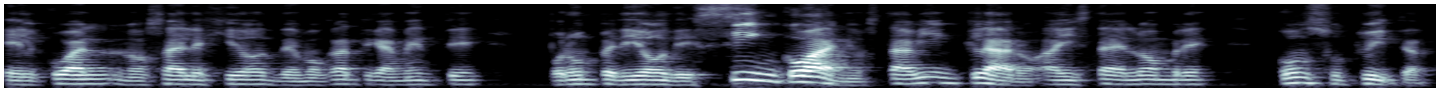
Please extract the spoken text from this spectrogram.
el cual nos ha elegido democráticamente por un periodo de cinco años. Está bien claro, ahí está el hombre con su Twitter.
